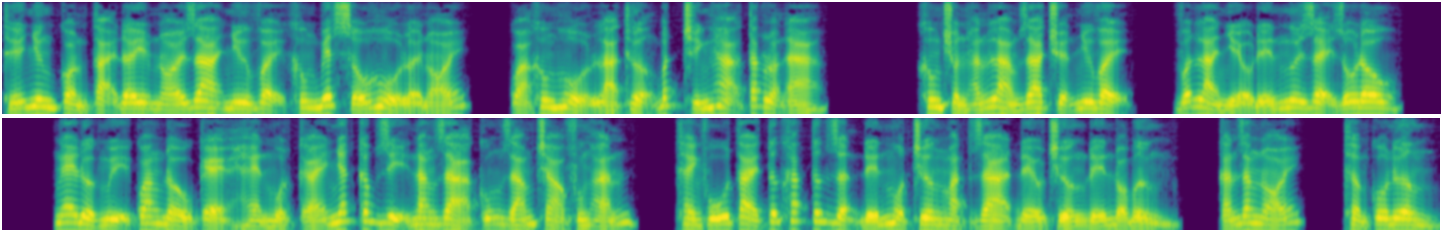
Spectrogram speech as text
thế nhưng còn tại đây nói ra như vậy không biết xấu hổ lời nói, quả không hổ là thượng bất chính hạ tác luận A. Không chuẩn hắn làm ra chuyện như vậy, vẫn là nhiều đến ngươi dạy dỗ đâu. Nghe được ngụy quang đầu kẻ hèn một cái nhất cấp dị năng giả cũng dám chào phung hắn, thành phú tài tức khắc tức giận đến một trương mặt ra đều trướng đến đỏ bừng, cắn răng nói, thẩm cô nương,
